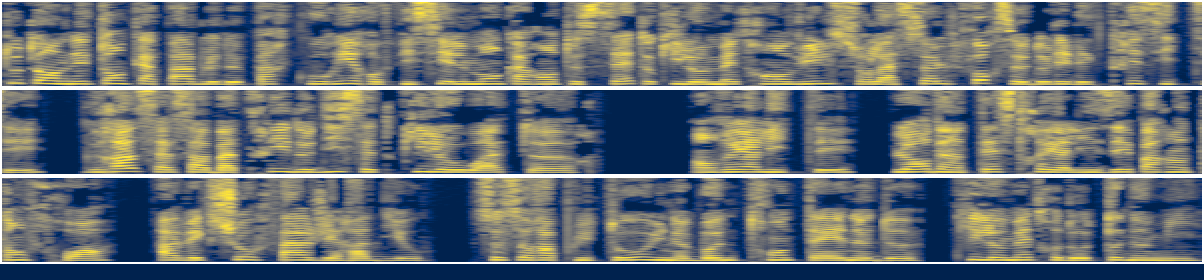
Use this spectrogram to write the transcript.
tout en étant capable de parcourir officiellement 47 km en ville sur la seule force de l'électricité, grâce à sa batterie de 17 kWh. En réalité, lors d'un test réalisé par un temps froid, avec chauffage et radio, ce sera plutôt une bonne trentaine de kilomètres d'autonomie,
